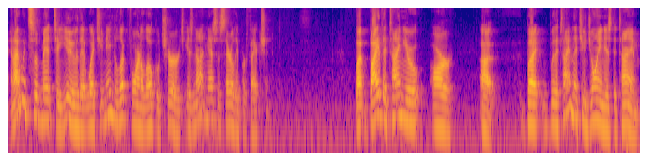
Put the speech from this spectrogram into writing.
And I would submit to you that what you need to look for in a local church is not necessarily perfection. But by the time you are, uh, but by the time that you join is the time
